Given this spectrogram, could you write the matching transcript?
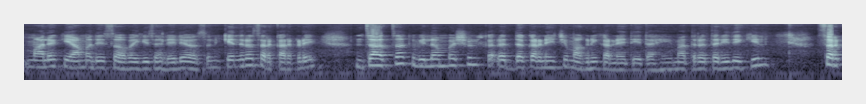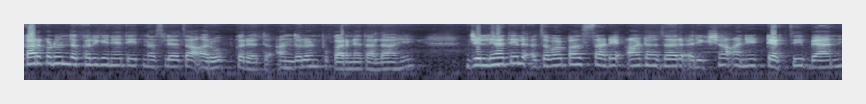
मालक यामध्ये सहभागी झालेले असून केंद्र सरकारकडे जाचक विलंब शुल्क रद्द करण्याची मागणी करण्यात येत आहे. मात्र तरी देखील सरकारकडून दखल घेण्यात येत नसल्याचा आरोप करत आंदोलन पुकारण्यात आलं आहे. जिल्ह्यातील जवळपास साडेआठ हजार रिक्षा आणि टॅक्सी व्हॅन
